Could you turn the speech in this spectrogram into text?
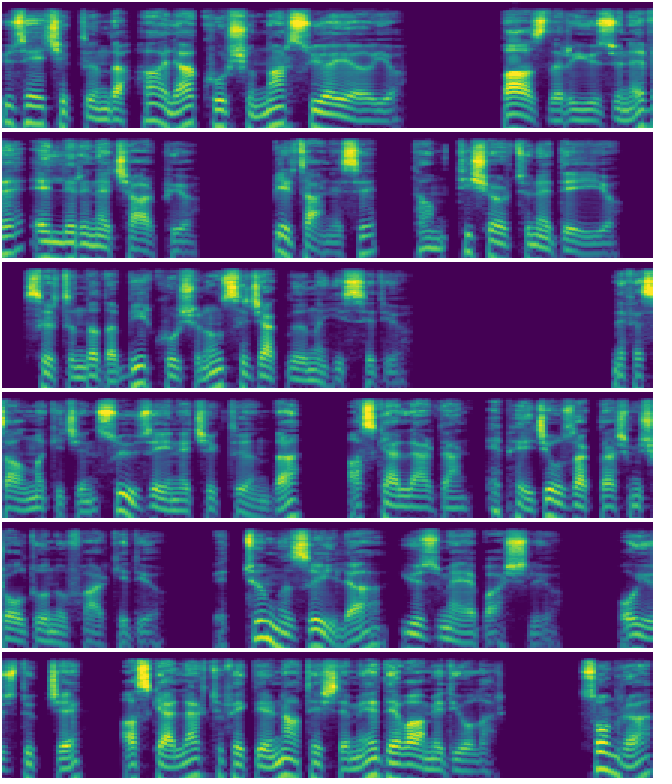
Yüzeye çıktığında hala kurşunlar suya yağıyor. Bazıları yüzüne ve ellerine çarpıyor. Bir tanesi tam tişörtüne değiyor. Sırtında da bir kurşunun sıcaklığını hissediyor. Nefes almak için su yüzeyine çıktığında askerlerden epeyce uzaklaşmış olduğunu fark ediyor ve tüm hızıyla yüzmeye başlıyor. O yüzdükçe askerler tüfeklerini ateşlemeye devam ediyorlar. Sonra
